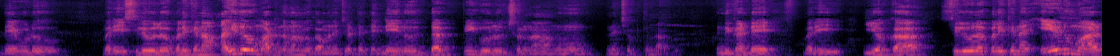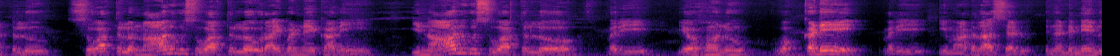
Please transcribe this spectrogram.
దేవుడు మరి సిలువలో పలికిన ఐదవ మాటను మనం గమనించేటైతే నేను దప్పి గొనుచున్నాను అని చెప్తున్నాడు. ఎందుకంటే మరి ఈ యొక్క సిలువలో పలికిన ఏడు మాటలు సువార్తల్లో నాలుగు సువార్తల్లో వ్రాయబడినాయి. కానీ ఈ నాలుగు సువార్తల్లో మరి యోహోను ఒక్కడే మరి ఈ మాట రాశాడు. ఏంటంటే నేను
